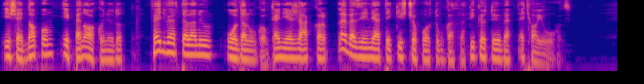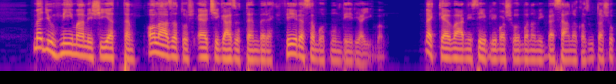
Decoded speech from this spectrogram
És egy napon éppen alkonyodott, fegyvertelenül, oldalunkon kenyérzsákkal levezényelték kis csoportunkat a kikötőbe egy hajóhoz. Megyünk némán és ijedtem, alázatos, elcsigázott emberek, félreszabott mundérjaikban. Meg kell várni szép libasorban, amíg beszállnak az utasok,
